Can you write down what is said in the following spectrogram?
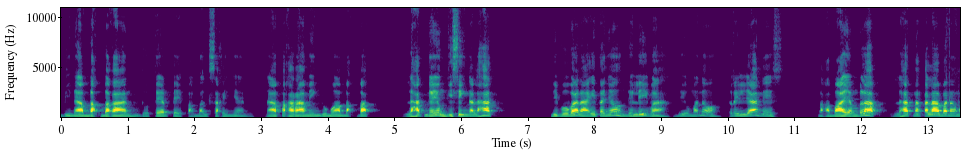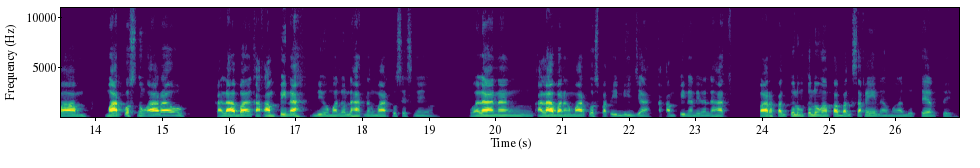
binabakbakan, Duterte, pabagsakin yan. Napakaraming gumabakbak. Lahat ngayon, gising na lahat. Di po ba nakita nyo? De Lima, Di Umano, Trillanes, Makabayang Black. Lahat ng kalaban ng mga Marcos nung araw, kalaban, kakampi na. Di umano lahat ng Marcoses ngayon. Wala nang kalaban ng Marcos, pati media. Kakampi na nila lahat para pagtulong-tulungan pabagsakin ang mga Duterte.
